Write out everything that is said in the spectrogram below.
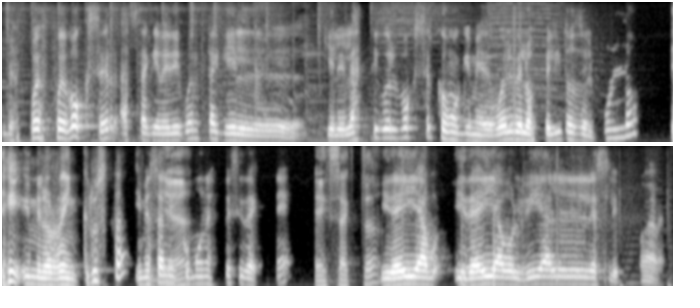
después fue boxer, hasta que me di cuenta que el, que el elástico del boxer como que me devuelve los pelitos del muslo y me los reincrusta y me salen Ya. como una especie de acné. Exacto. Y de ahí ya, y de ahí ya volví al slip. nuevamente.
